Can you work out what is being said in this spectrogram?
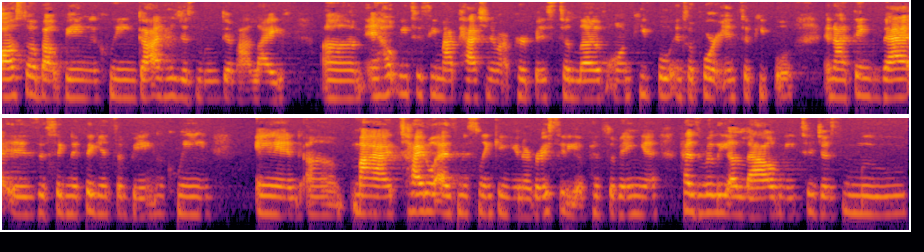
also about being a queen, God has just moved in my life um, and helped me to see my passion and my purpose to love on people and pour into people. And I think that is the significance of being a queen. And um, my title as Miss Lincoln University of Pennsylvania has really allowed me to just move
